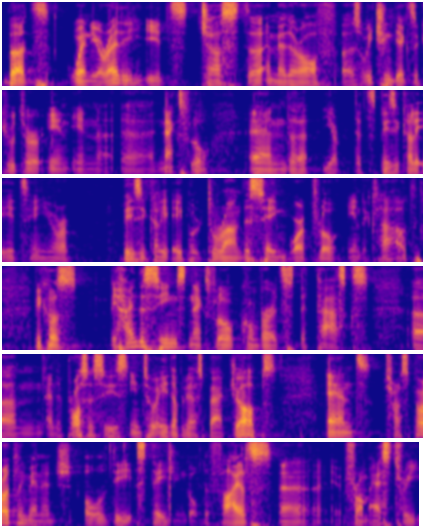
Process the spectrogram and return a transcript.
But when you're ready, it's just uh, a matter of uh, switching the executor in in uh, uh, Nextflow, and that's basically it. And you're basically able to run the same workflow in the cloud, because behind the scenes, Nextflow converts the tasks um, and the processes into AWS batch jobs and transparently manage all the staging of the files uh, from S3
